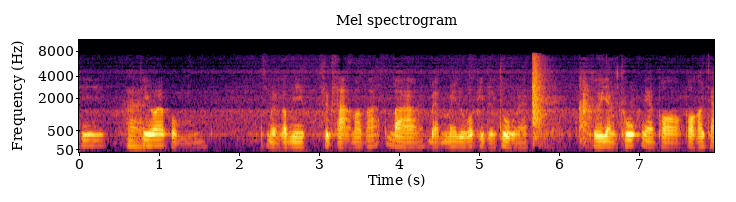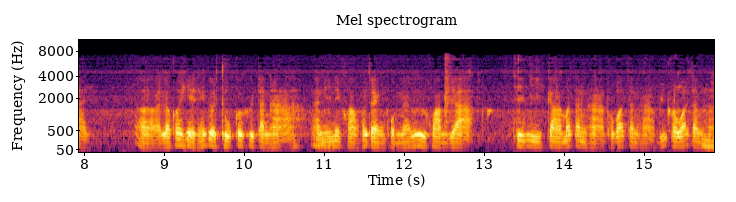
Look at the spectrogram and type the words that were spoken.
ที่ที่ว่าผมเหมือนกับมีศึกษามาพระบาแบบไม่รู้ว่าผิดหรือถูกนะ คืออย่างทุกเนี่ยพอพอเข้าใจเอ่อแล้วก็เหตุให้เกิดทุกข์ก็คือตัณหา อันนี้ในความเข้าใจของผมนะก็คือความอยากที่มีการมตัณหาภาวะตัณหา วิภาวะตัณหา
